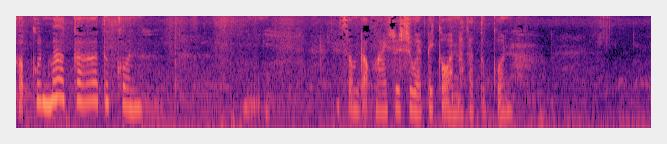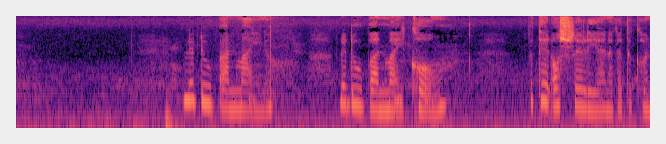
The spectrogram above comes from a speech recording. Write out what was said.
ขอบคุณมากค่ะทุกคน ให้ส้มดอกไม้สวยๆไปก่อนนะคะทุกคน ฤดูบานใหม่เนาะฤดูบานใหม่ของประเทศออสเตรเลียนะคะทุกคน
